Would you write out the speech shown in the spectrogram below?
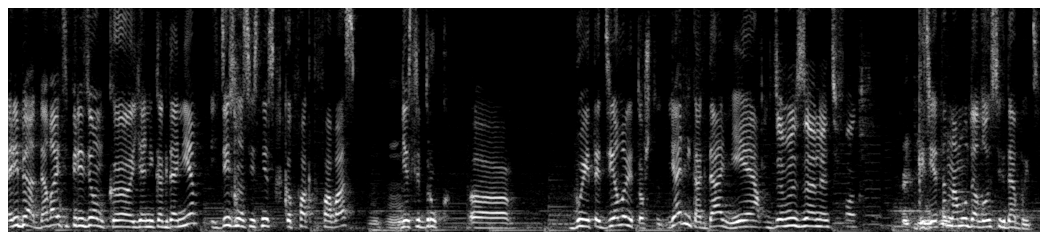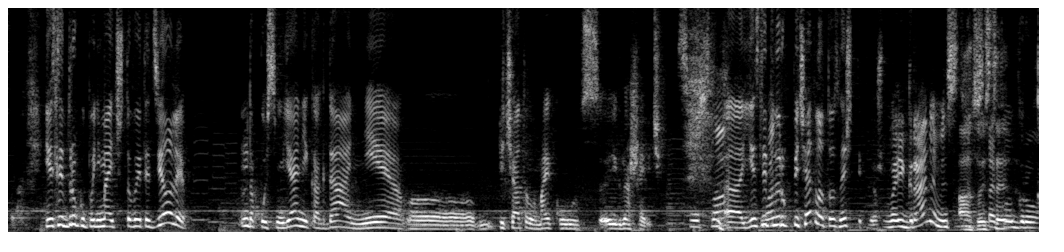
Ребят, давайте перейдем к «Я никогда не». Здесь у нас есть несколько фактов о вас. Если вдруг э, вы это делали, то что «Я никогда не...» Где вы взяли эти факты? Где-то нам удалось их добыть. Если вдруг вы понимаете, что вы это делали, ну, допустим, я никогда не э, печатала майку с Игнашевичем. Смешно. Э, если ты Вот. вдруг печатала, то значит ты пьешь. Вы играли в институте А, есть такую ты- игру?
